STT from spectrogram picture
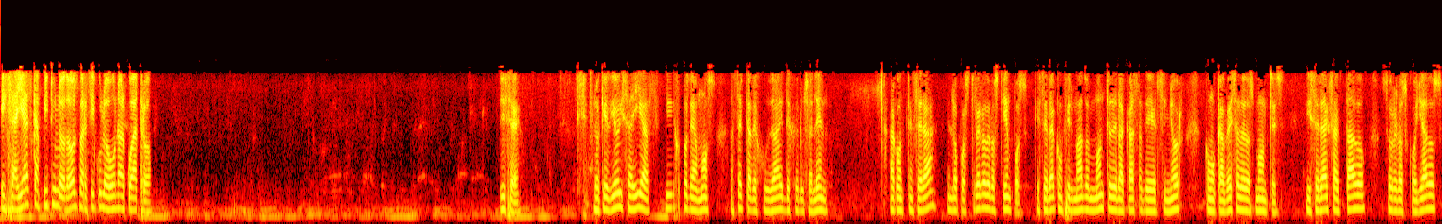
Isaías capítulo 2, versículo 1 al 4. Dice, lo que dio Isaías, hijo de Amós, acerca de Judá y de Jerusalén, acontecerá en lo postrero de los tiempos, que será confirmado el monte de la casa del Señor como cabeza de los montes, y será exaltado sobre los collados,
